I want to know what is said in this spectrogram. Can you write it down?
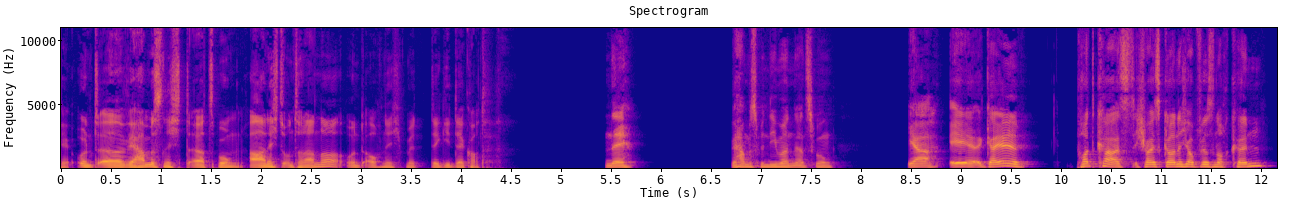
Okay. Und äh, wir haben es nicht erzwungen. A, nicht untereinander und auch nicht mit Deggy Deckert. Nee. Wir haben es mit niemandem erzwungen. Ja, ey, geil. Podcast. Ich weiß gar nicht, ob wir es noch können.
